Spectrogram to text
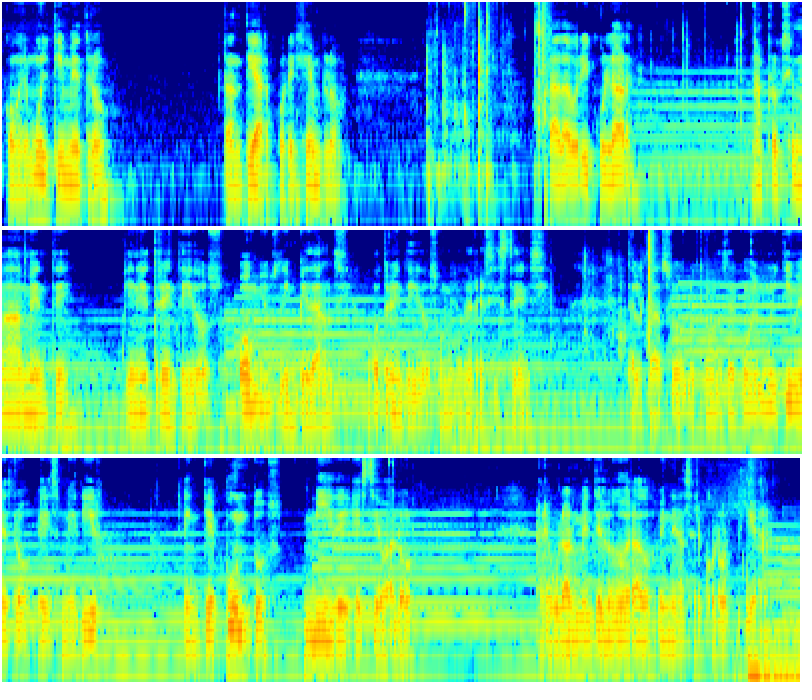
con el multímetro, tantear, por ejemplo, cada auricular aproximadamente tiene 32 ohmios de impedancia o 32 ohmios de resistencia. En tal caso, lo que vamos a hacer con el multímetro es medir en qué puntos mide este valor. Regularmente los dorados vienen a ser color tierra.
